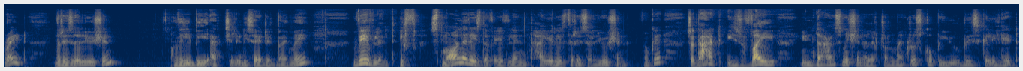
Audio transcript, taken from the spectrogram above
right? The resolution will be actually decided by my wavelength. If smaller is the wavelength higher is the resolution. Okay? So that is why in transmission electron microscopy you basically get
